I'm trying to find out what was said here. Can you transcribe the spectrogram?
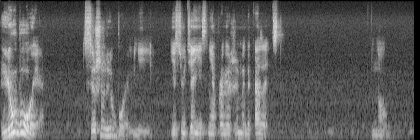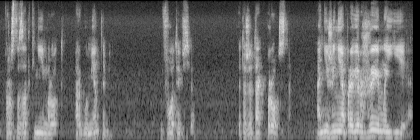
Любое, совершенно любое мнение если у тебя есть неопровержимые доказательства. Ну, просто заткни им рот аргументами. Вот и все. Это же так просто. Они же неопровержимые.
